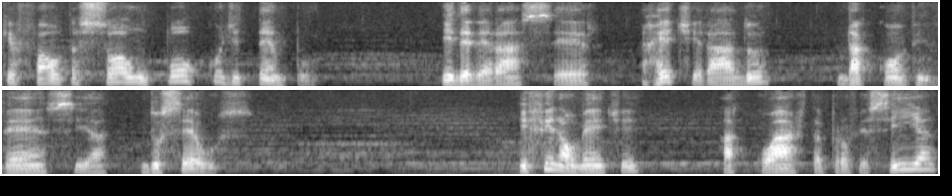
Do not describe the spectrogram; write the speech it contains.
que falta só um pouco de tempo e deverá ser retirado da convivência dos seus. E, finalmente, a quarta profecia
